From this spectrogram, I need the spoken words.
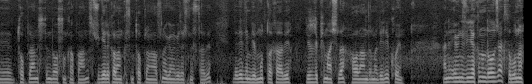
E, toprağın üstünde olsun kapağınız. Şu geri kalan kısmı toprağın altına gömebilirsiniz tabi. Ve dediğim gibi mutlaka bir yüzlük pimaçla havalandırma deliği koyun. Hani evinizin yakınında olacaksa bunu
